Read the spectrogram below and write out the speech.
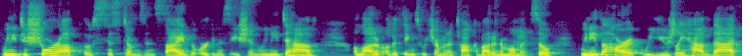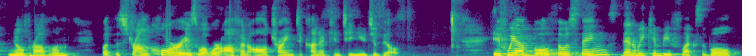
we need to shore up those systems inside the organization. We need to have a lot of other things, which I'm going to talk about in a moment. So we need the heart. We usually have that, no problem. But the strong core is what we're often all trying to kind of continue to build. If we have both those things, then we can be flexible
